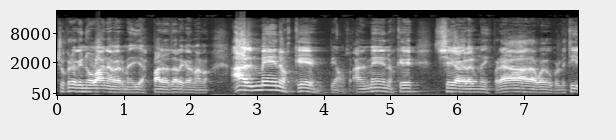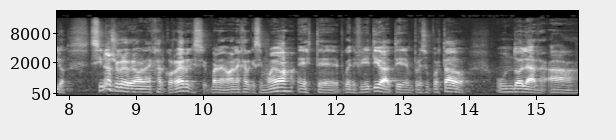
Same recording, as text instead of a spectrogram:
yo creo que no van a haber medidas para tratar de calmarlo. Al menos que, digamos, al menos que llegue a haber alguna disparada o algo por el estilo. Si no, yo creo que lo van a dejar correr, que se, van, a, dejar que se mueva, este, porque en definitiva tienen presupuestado un dólar a...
